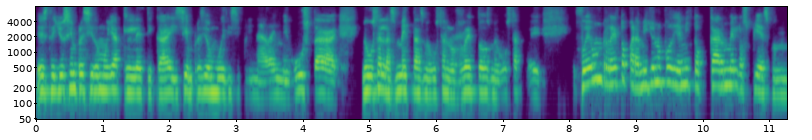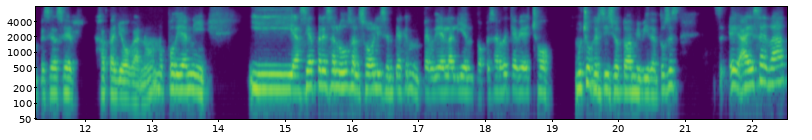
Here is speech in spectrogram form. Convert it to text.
Este, yo siempre he sido muy atlética y siempre he sido muy disciplinada y me gusta, me gustan las metas, me gustan los retos, me gusta. Eh, fue un reto para mí, yo no podía ni tocarme los pies cuando empecé a hacer hatha yoga, ¿no? No podía ni. Y hacía tres saludos al sol y sentía que me perdía el aliento, a pesar de que había hecho mucho ejercicio toda mi vida. Entonces, eh, a esa edad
